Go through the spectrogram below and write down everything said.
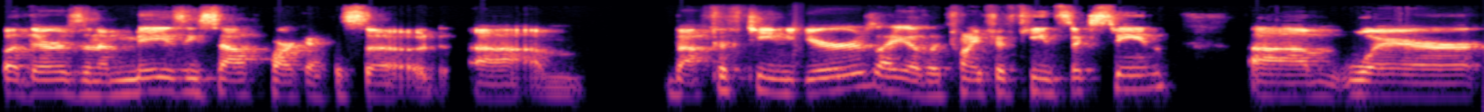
but there is an amazing South Park episode um, about 15 years, I guess like 2015, 16, um, where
